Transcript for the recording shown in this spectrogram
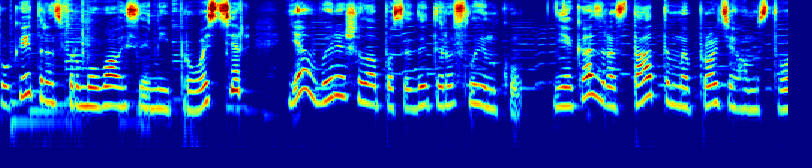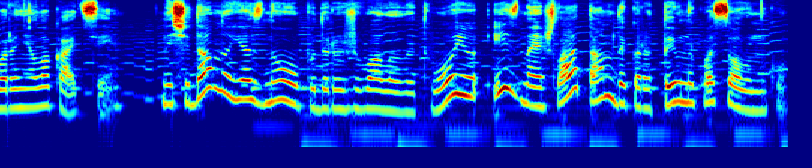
Поки трансформувався мій простір, я вирішила посадити рослинку, яка зростатиме протягом створення локації. Нещодавно я знову подорожувала Литвою і знайшла там декоративну квасолинку,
